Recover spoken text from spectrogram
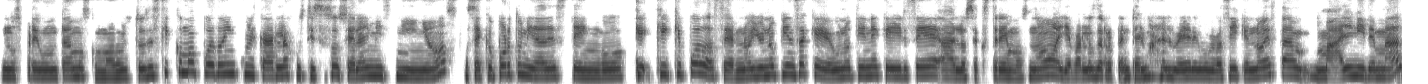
nos preguntamos como adultos, es que ¿cómo puedo inculcar la justicia social en mis niños? O sea, ¿qué oportunidades tengo? ¿Qué, qué, puedo hacer, no? Y uno piensa que uno tiene que irse a los extremos, ¿no? A llevarlos de repente al albergue o algo así, que no está mal ni demás,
